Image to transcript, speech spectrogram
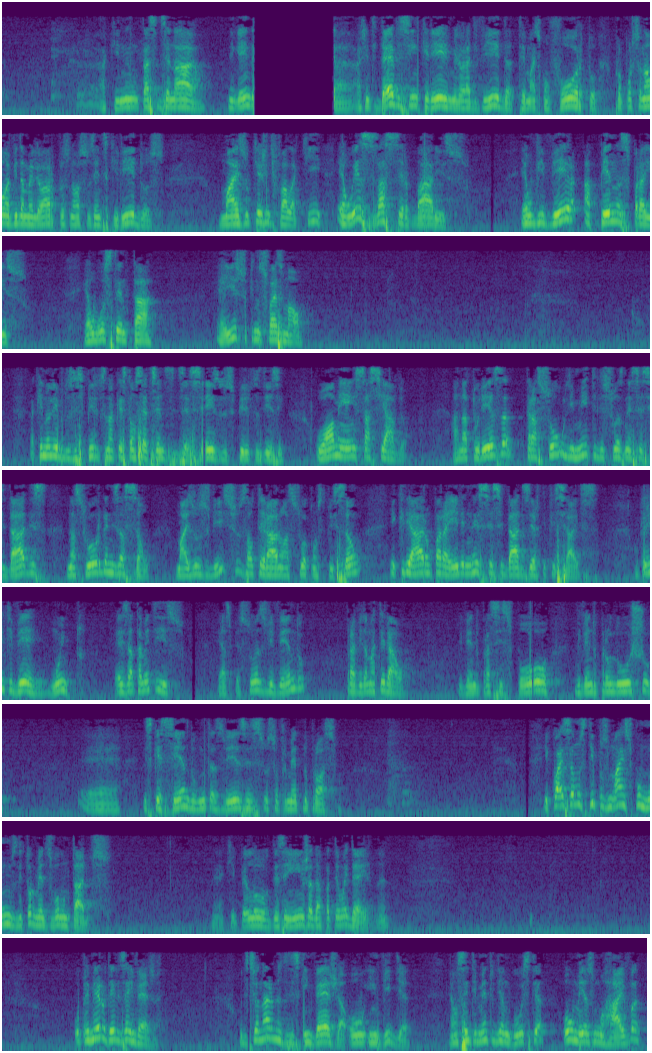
Aqui não está se dizendo, ah, ninguém deve, a gente deve sim querer melhorar de vida, ter mais conforto, proporcionar uma vida melhor para os nossos entes queridos. Mas o que a gente fala aqui é o exacerbar isso. É o viver apenas para isso. É o ostentar. É isso que nos faz mal. Aqui no Livro dos Espíritos, na questão 716, os Espíritos dizem: o homem é insaciável. A natureza traçou o limite de suas necessidades na sua organização, mas os vícios alteraram a sua constituição e criaram para ele necessidades artificiais. O que a gente vê muito é exatamente isso: é as pessoas vivendo para a vida material, vivendo para se expor, vivendo para o luxo, é, esquecendo muitas vezes o sofrimento do próximo. E quais são os tipos mais comuns de tormentos voluntários? É, que pelo desenho já dá para ter uma ideia. Né? O primeiro deles é a inveja. O dicionário nos diz que inveja ou invídia é um sentimento de angústia ou mesmo raiva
